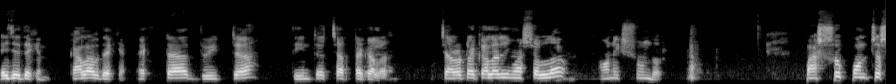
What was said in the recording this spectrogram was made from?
এই যে দেখেন, কালার দেখেন, একটা, দুইটা, তিনটা, চারটা কালার। চারোটা কালারই মাসাল্লাহ অনেক সুন্দর। পাঁচশো পঞ্চাশ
